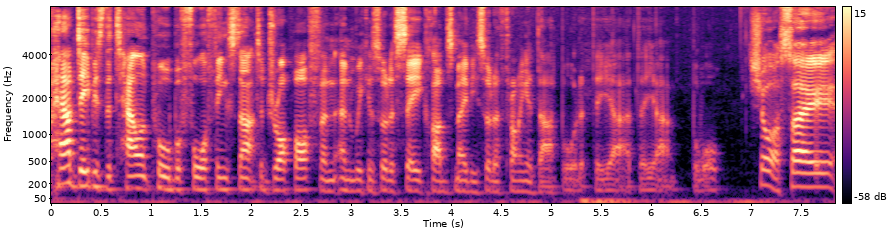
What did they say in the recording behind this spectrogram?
how deep is the talent pool before things start to drop off and, and we can sort of see clubs maybe sort of throwing a dartboard at the uh, at the uh, the wall? Sure. So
